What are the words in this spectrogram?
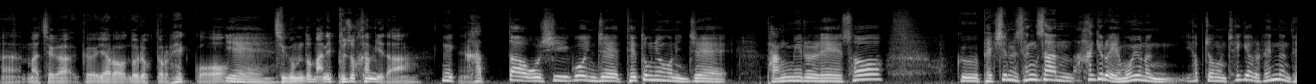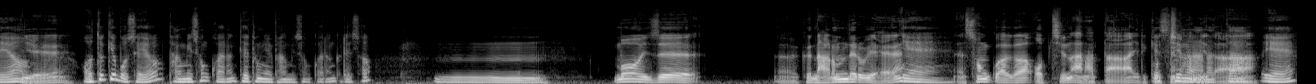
어, 제가 그 여러 노력들을 했고 예. 지금도 많이 부족합니다. 네. 갔다 오시고 이제 대통령은 이제 방미를 해서 그 백신을 생산하기로 MOU는 협정은 체결을 했는데요. 예. 어떻게 보세요? 방미 성과는 대통령의 방미 성과는 그래서 음. 뭐 이제 어, 그 나름대로의 예. 성과가 없지는 않았다 이렇게 없지는 생각합니다. 않았다. 예.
